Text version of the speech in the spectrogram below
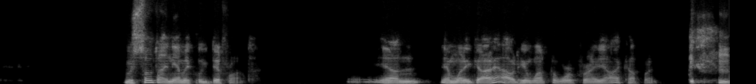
It was so dynamically different and and when he got out, he went to work for an AI company.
